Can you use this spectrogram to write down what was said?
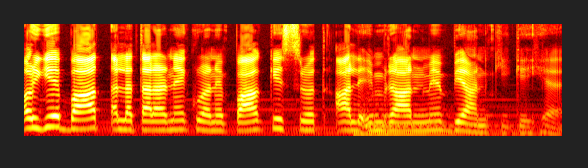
और ये बात अल्लाह ताला ने कुरान पाक की सूरत आल इमरान में बयान की गई है।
